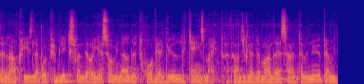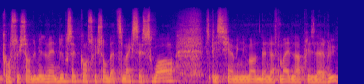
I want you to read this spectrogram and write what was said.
de l'emprise de la voie publique, soit une dérogation mineure de 3,15 mètres. Attendu que la demanderesse a obtenu un permis de construction en 2022 pour cette construction de bâtiment accessoire, spécifiant un minimum de 9 mètres de l'emprise de la rue,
